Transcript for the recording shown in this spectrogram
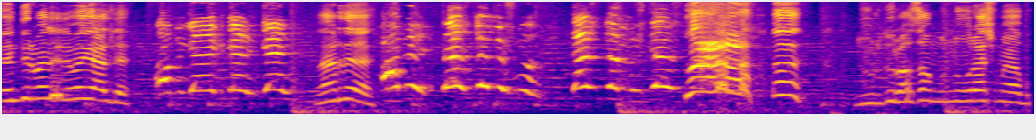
Enderman elime geldi. Abi gel gel gel. Nerede? Abi ters dönmüş bu. Ters dönmüş ters. Aa! Aa! Dur dur Hasan bununla uğraşma ya bu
